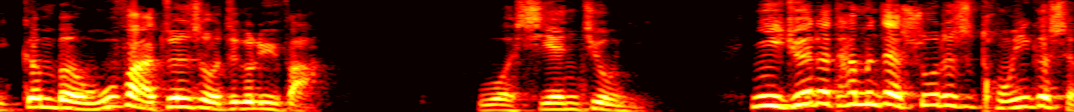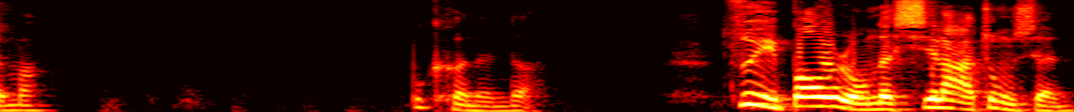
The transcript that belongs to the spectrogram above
你根本无法遵守这个律法，我先救你。”你觉得他们在说的是同一个神吗？不可能的。最包容的希腊众神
